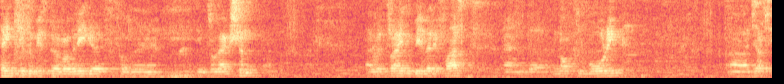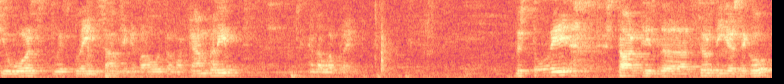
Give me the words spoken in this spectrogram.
Thank you to Mr. Rodriguez for the introduction. I will try to be very fast and uh, not too boring. Uh, just a few words to explain something about our company and our brand. The story started uh, 30 years ago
